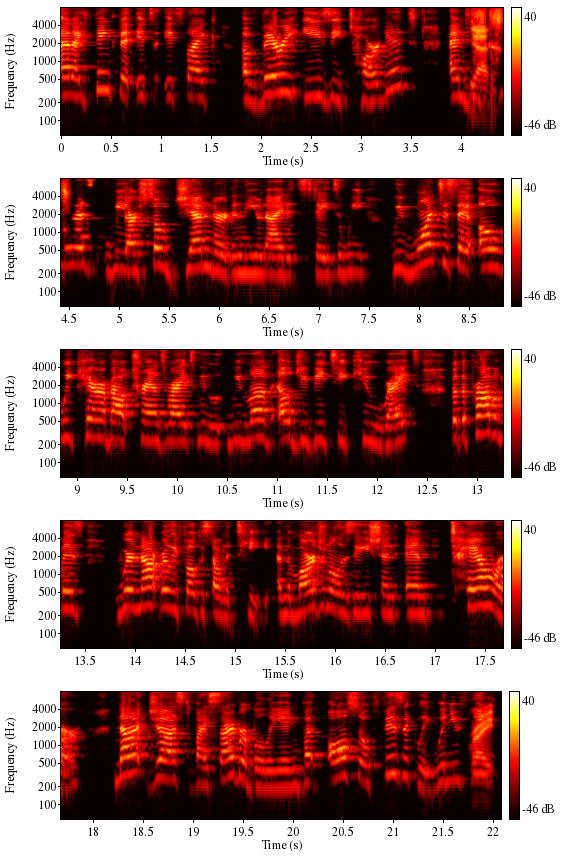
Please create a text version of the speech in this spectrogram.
And I think that it's it's like a very easy target and yes. because we are so gendered in the united states and we we want to say oh we care about trans rights we we love lgbtq rights but the problem is we're not really focused on the t and the marginalization and terror not just by cyberbullying but also physically when you think right.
